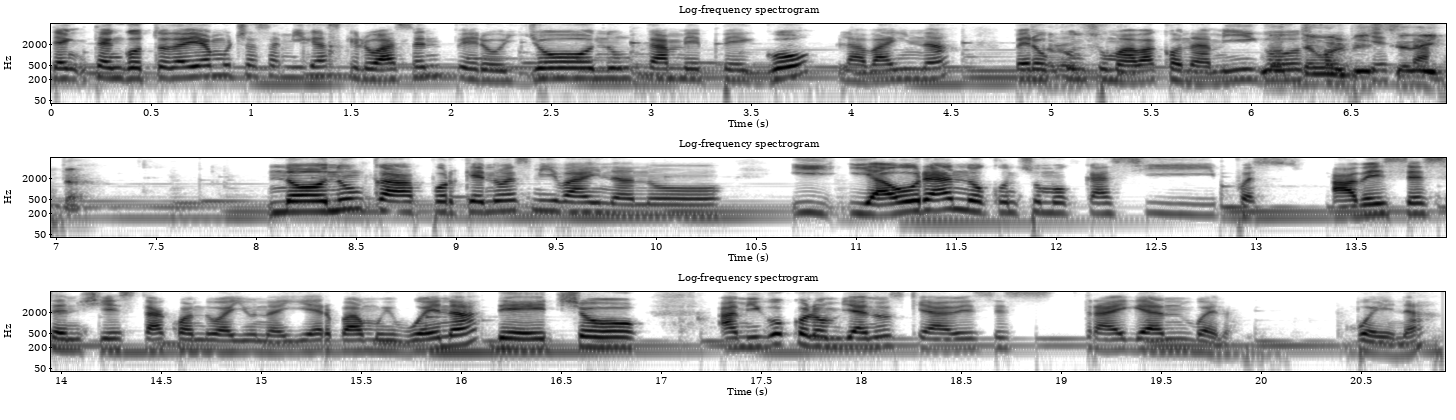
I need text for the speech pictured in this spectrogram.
Ten- tengo todavía muchas amigas que lo hacen, pero yo nunca me pegó la vaina, pero Claro. consumaba con amigos. no te volviste adicta. No, nunca, porque no es mi vaina, no. Y, y ahora no consumo casi, pues a veces en fiesta cuando hay una hierba muy buena. De hecho, amigos colombianos que a veces traigan, bueno, buena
